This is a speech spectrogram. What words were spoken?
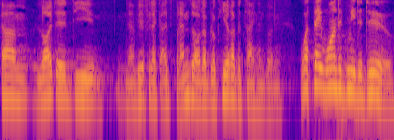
ähm, Leute, die ja, wir vielleicht als Bremser oder Blockierer bezeichnen würden. What they wanted me to do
